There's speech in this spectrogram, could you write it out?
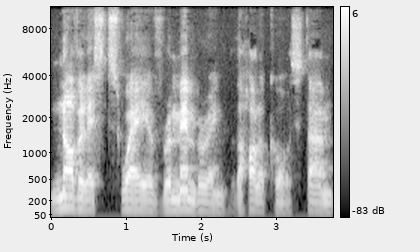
novelist's way of remembering the Holocaust. Um,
